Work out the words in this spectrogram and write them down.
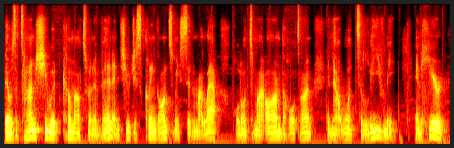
there was a time she would come out to an event and she would just cling on to me, sit in my lap, hold on to my arm the whole time, and not want to leave me. And here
